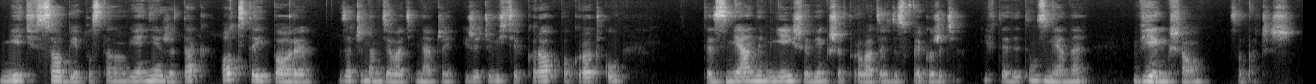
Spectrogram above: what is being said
mieć w sobie postanowienie, że tak, od tej pory zaczynam działać inaczej i rzeczywiście krok po kroczku te zmiany mniejsze, większe wprowadzać do swojego życia. I wtedy tą zmianę większą zobaczysz.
